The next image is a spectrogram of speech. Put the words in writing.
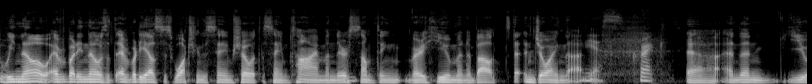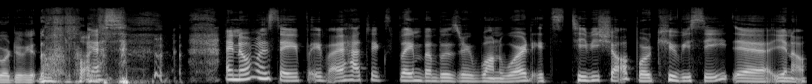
we know, everybody knows that everybody else is watching the same show at the same time. And there's Mm. something very human about enjoying that. Yes, correct. Uh, and then you are doing it online. Yes. I normally say if, if I had to explain Bambuser one word, it's TV shop or QVC, uh, you know,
